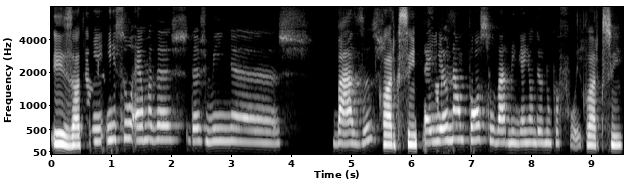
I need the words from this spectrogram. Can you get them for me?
exatamente. E isso é uma das, das minhas bases. Claro que sim. E eu não posso levar ninguém onde eu nunca fui. Claro que sim.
